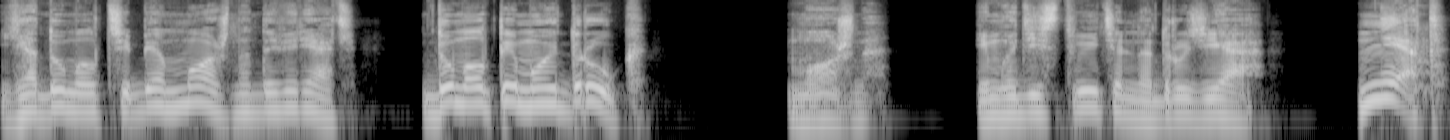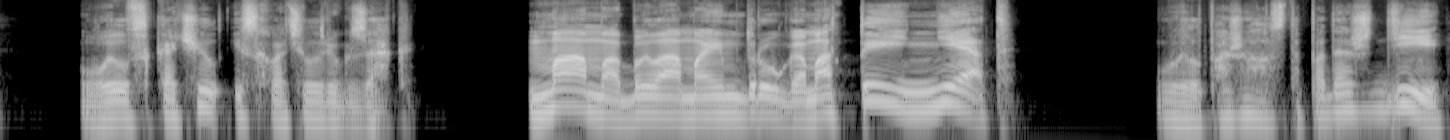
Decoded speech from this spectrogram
«Я думал, тебе можно доверять. Думал, ты мой друг». «Можно. И мы действительно друзья». «Нет!» Уилл вскочил и схватил рюкзак. «Мама была моим другом, а ты нет!» «Уилл, пожалуйста, подожди!»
